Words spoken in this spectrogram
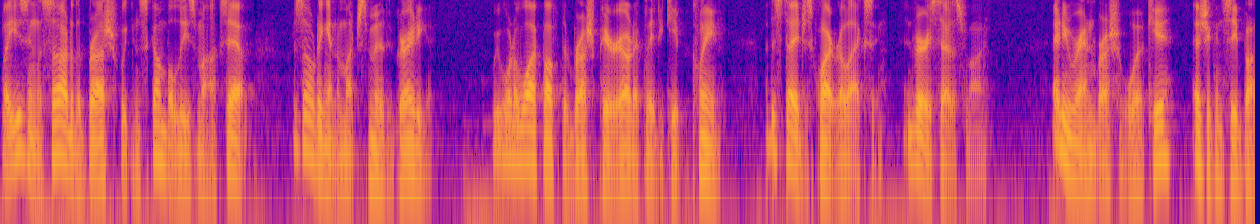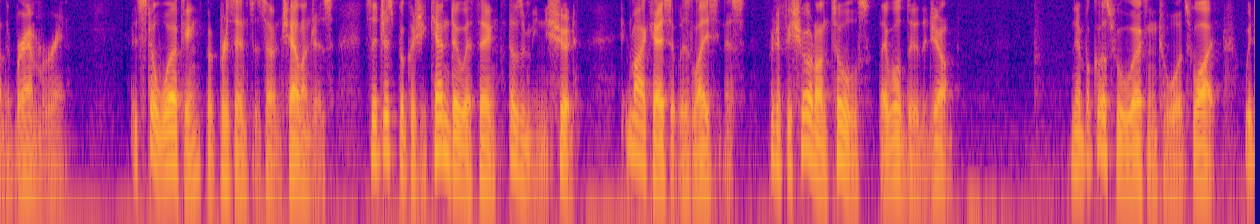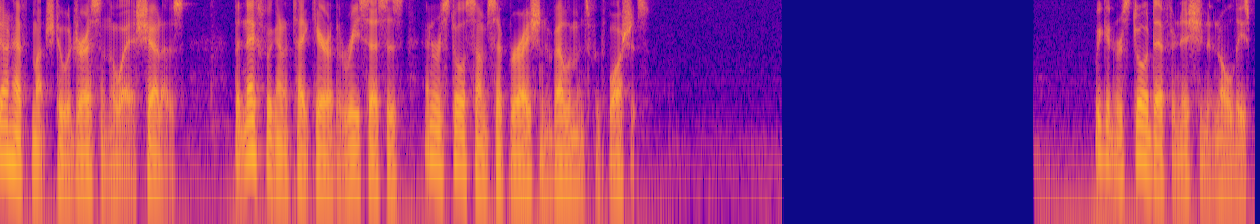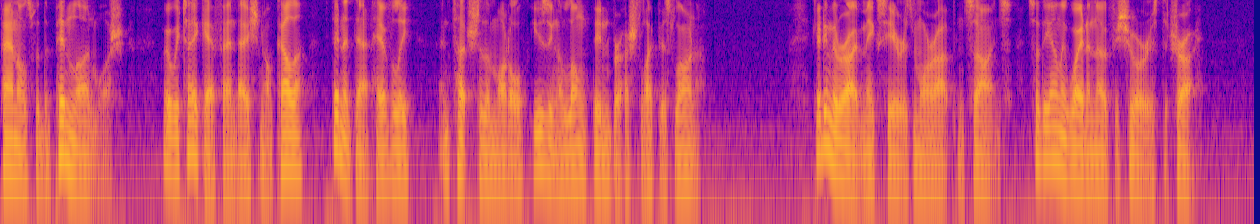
By using the side of the brush we can scumble these marks out, resulting in a much smoother gradient. We want to wipe off the brush periodically to keep it clean, but this stage is quite relaxing and very satisfying. Any round brush will work here, as you can see by the brown marine. It's still working, but presents its own challenges, so just because you can do a thing doesn't mean you should. In my case it was laziness, but if you're short on tools, they will do the job. Now because we're working towards white, we don't have much to address in the way of shadows, but next we're going to take care of the recesses and restore some separation of elements with washes. We can restore definition in all these panels with the pin line wash, where we take our foundational colour, thin it down heavily, and touch to the model using a long thin brush like this liner. Getting the right mix here is more art than science, so the only way to know for sure is to try.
